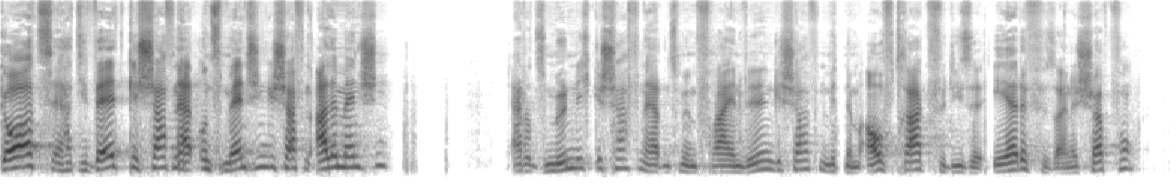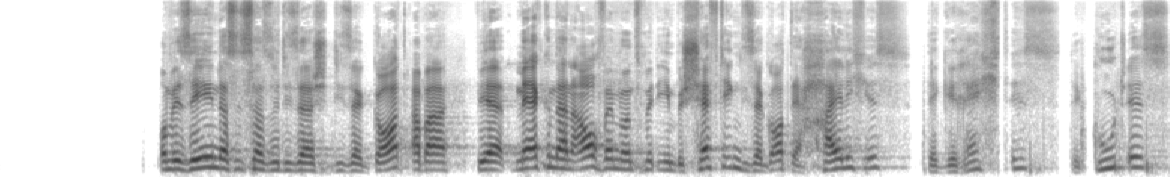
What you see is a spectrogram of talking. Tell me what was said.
Gott, er hat die Welt geschaffen, er hat uns Menschen geschaffen, alle Menschen. Er hat uns mündig geschaffen, er hat uns mit dem freien Willen geschaffen, mit einem Auftrag für diese Erde, für seine Schöpfung. Und wir sehen, das ist also dieser, dieser Gott, aber wir merken dann auch, wenn wir uns mit ihm beschäftigen, dieser Gott, der heilig ist, der gerecht ist, der gut ist,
